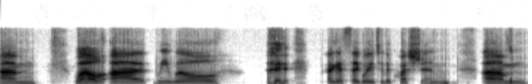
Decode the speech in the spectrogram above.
Um, well, uh, we will, I guess, segue to the question. Um,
